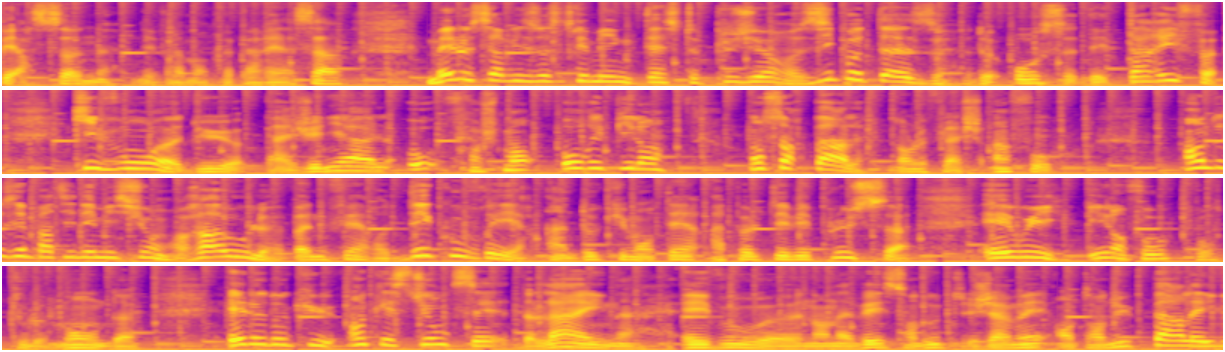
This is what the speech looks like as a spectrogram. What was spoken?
Personne n'est vraiment préparé à ça, mais le service de streaming teste plusieurs hypothèses de hausse des tarifs qui vont du pas génial au franchement horripilant. On s'en reparle dans le Flash Info. En deuxième partie d'émission, Raoul va nous faire découvrir un documentaire Apple TV+. Et oui, il en faut pour tout le monde. Et le docu en question, c'est The Line. Et vous euh, n'en avez sans doute jamais entendu parler.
